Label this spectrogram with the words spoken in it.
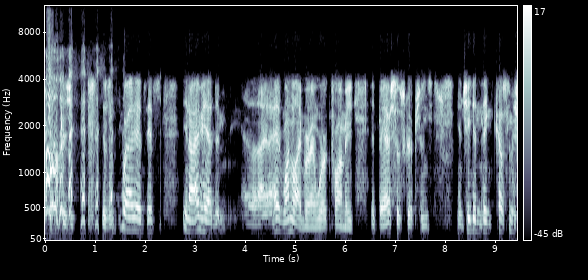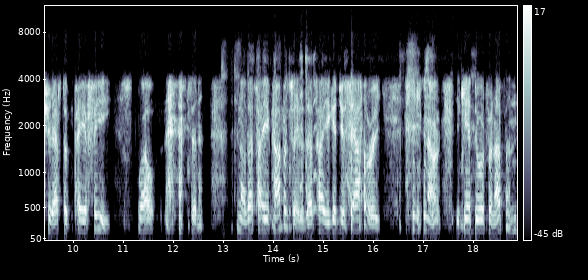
Oh. Isn't- well, it's, it's you know I've had um, uh, I had one librarian work for me at Basch subscriptions, and she didn't think customers should have to pay a fee. Well, I said, you know, that's how you compensate it. That's how you get your salary. you know, you can't do it for nothing.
